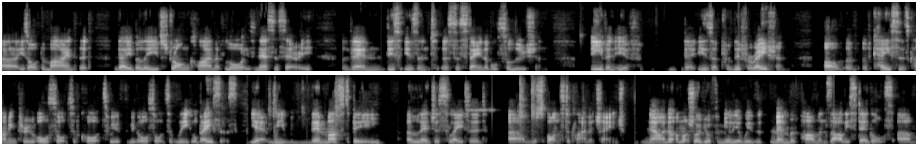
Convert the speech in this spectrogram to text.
uh, is of the mind that they believe strong climate law is necessary, then this isn't a sustainable solution. Even if there is a proliferation of, of, of, cases coming through all sorts of courts with, with all sorts of legal basis. Yeah, we there must be a legislated um, response to climate change. Now, I'm not, I'm not, sure if you're familiar with Member of Parliament Zali Steggall's um,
